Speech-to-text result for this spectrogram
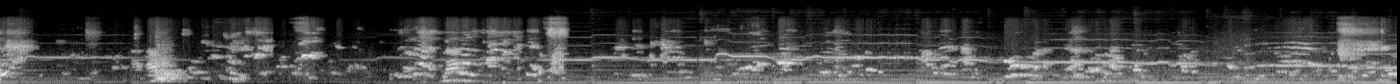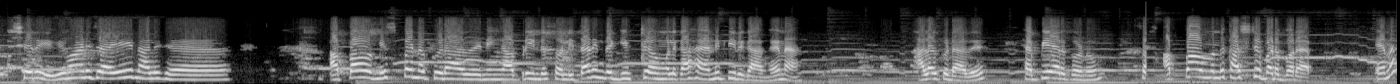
Yeah. சரி விமானிஜாயி நாளைக்கு அப்பாவை மிஸ் பண்ண கூடாது நீங்க அப்படின்னு சொல்லித்தான் இந்த கிஃப்ட் உங்களுக்காக அனுப்பியிருக்காங்க என்ன? அழக்கூடாது ஹாப்பியா இருக்கணும். அப்பா வந்து கஷ்டப்பட போறார். ஏன்னா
